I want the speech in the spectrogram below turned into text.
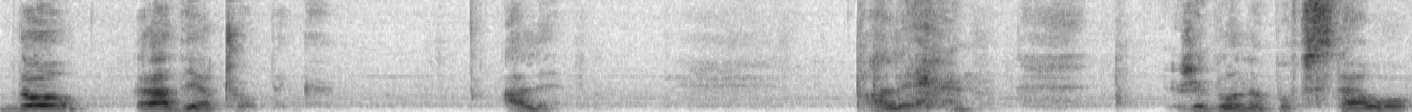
do Radia Czopek. Ale, ale, żeby ono powstało,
